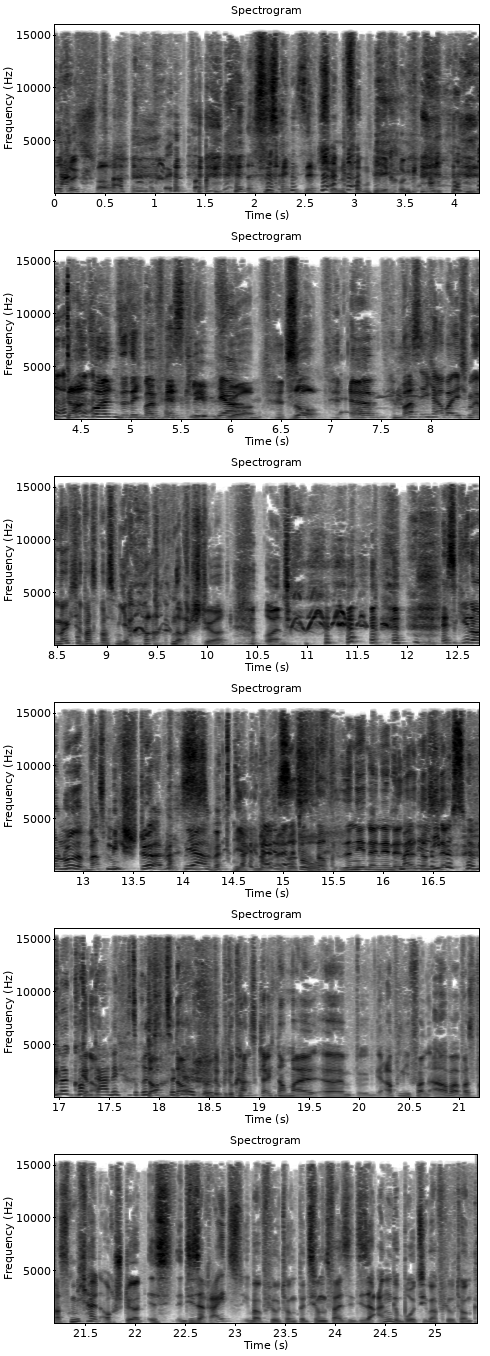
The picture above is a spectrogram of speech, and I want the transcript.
Klatschpappen. Das ist eine sehr schöne Formulierung. Da sollten Sie sich mal festkleben für. Ja. So, ähm, was ich aber, ich möchte, was, was mich auch noch stört und Es geht auch nur, was mich stört. Was Ja. ist, Ja, genau. Also, ist doch, nee, nee, nee, nee, Meine das ist ja- Liebeshymne kommt gar nicht so richtig Doch, zur doch, Geltung. du, du kannst gleich nochmal äh, abliefern, aber was, was mich halt auch stört, ist diese Reizüberflutung, beziehungsweise diese Angebotsüberflutung.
